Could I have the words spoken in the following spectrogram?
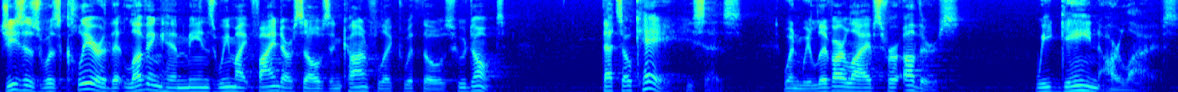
Jesus was clear that loving him means we might find ourselves in conflict with those who don't. That's okay, he says. When we live our lives for others, we gain our lives.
